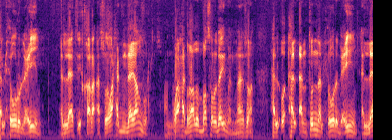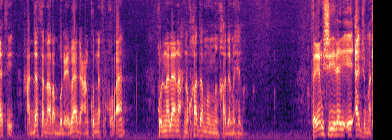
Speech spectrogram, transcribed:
الحور العين التي قرأ واحد لا ينظر؟ واحد غاضب بصره دايما. ما هل هل أنتن الحور العين التي حدثنا رب العباد عنكن في القرآن؟ قلنا لا نحن خدم من خدمهما. فيمشي إليه إيه أجمل.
